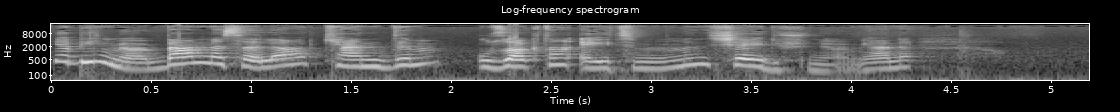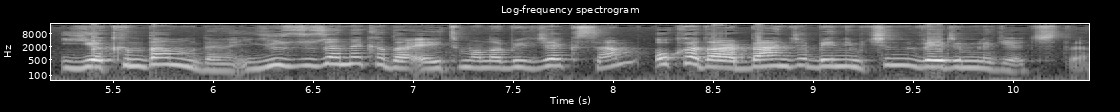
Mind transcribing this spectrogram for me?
Ya bilmiyorum. Ben mesela kendim uzaktan eğitimimin şey düşünüyorum. Yani yakından mı denir? Yüz yüze ne kadar eğitim alabileceksem o kadar bence benim için verimli geçti.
